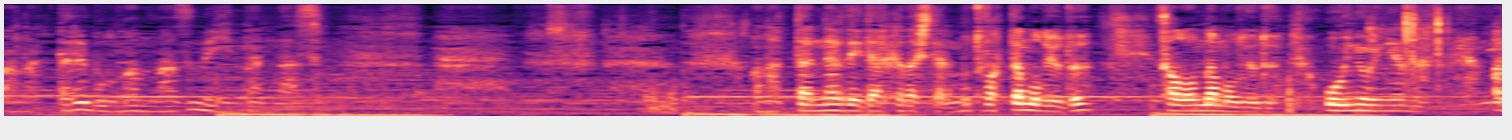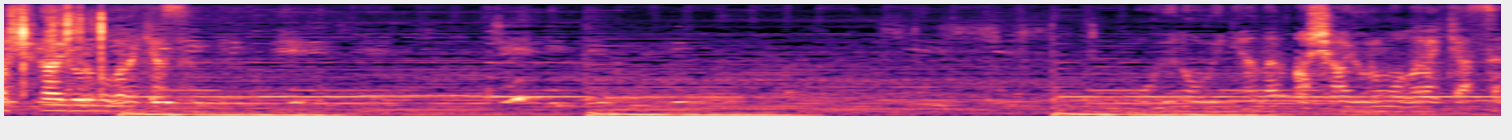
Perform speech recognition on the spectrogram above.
Anahtarı bulmam lazım ve gitmem lazım. Anahtar neredeydi arkadaşlar? Mutfakta mı oluyordu? Salonda mı oluyordu? Oyun oynayanlar aşağı yorum olarak yazsın. Oyun oynayanlar aşağı yorum olarak yazsın.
